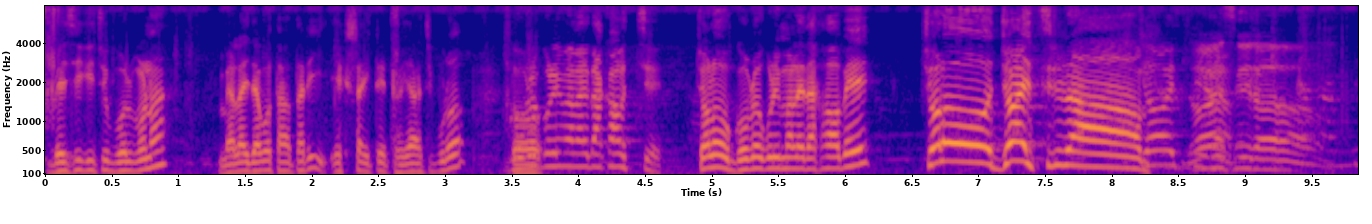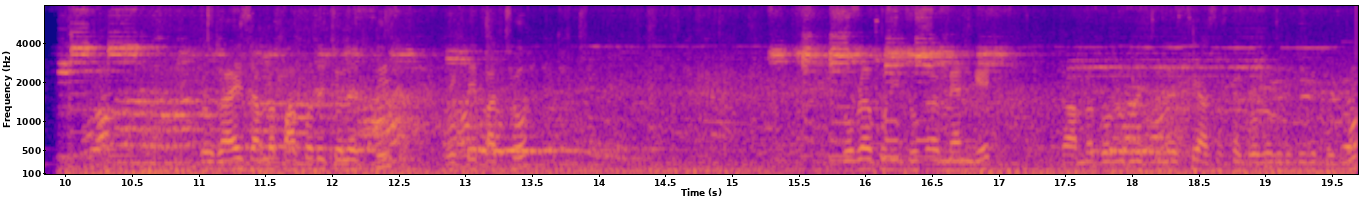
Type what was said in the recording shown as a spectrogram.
বেশি কিছু বলব না। মেলায় যাব তাড়াতাড়ি এক্সাইটেড হয়ে আছি পুরো। গৌরকুড়ি মেলায় দেখা হচ্ছে। চলো গোবরাগুড়ি মেলায় দেখা হবে। চলো জয় শ্রীরাম। জয় শ্রীরাম। তো গাইজ আমরা পাকপথে চলে এসেছি। দেখতে পাচ্ছ। গোবরাগুড়ি ঢোকার মেন গেট তো আমরা গোবরাগুড়ি চলে এসেছি, আস্তে আস্তে গোবরাগুড়ির দিকে ঢুকবো।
